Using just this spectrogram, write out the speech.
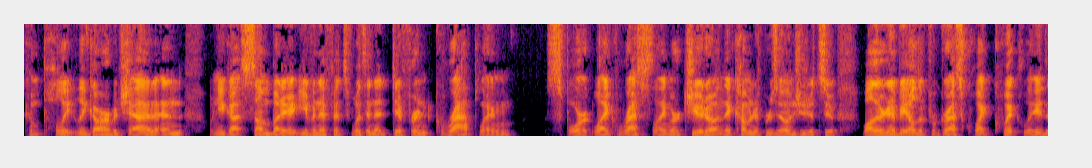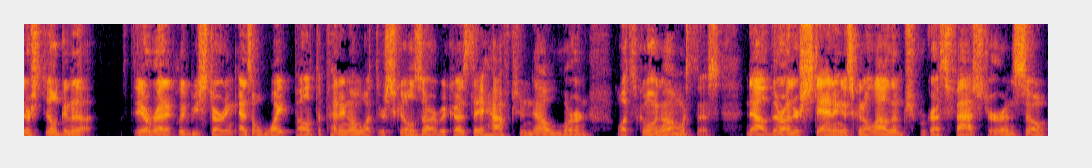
completely garbage at it. And when you got somebody, even if it's within a different grappling sport like wrestling or judo and they come into Brazilian Jiu-Jitsu, while they're going to be able to progress quite quickly, they're still going to theoretically be starting as a white belt depending on what their skills are because they have to now learn what's going on with this. Now, their understanding is going to allow them to progress faster. And so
